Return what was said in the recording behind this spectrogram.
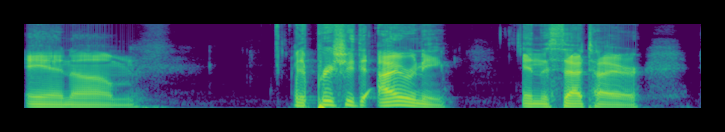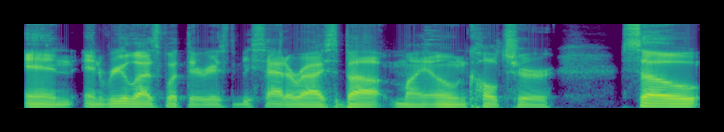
and um and appreciate the irony in the satire and and realize what there is to be satirized about my own culture. So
